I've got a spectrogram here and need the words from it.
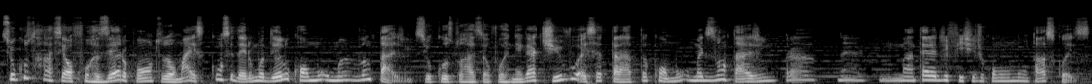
Se o custo racial for zero pontos ou mais, considere o modelo como uma vantagem. Se o custo racial for negativo, aí você trata como uma desvantagem para né, matéria difícil de como montar as coisas.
